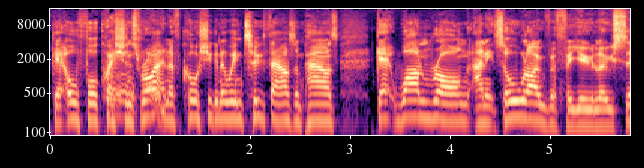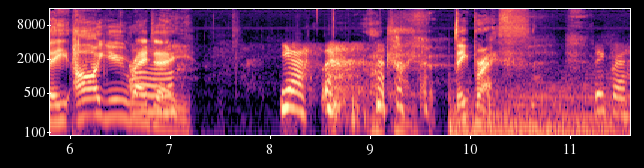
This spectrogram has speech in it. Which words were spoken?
Get all four questions right, and of course, you're going to win £2,000. Get one wrong, and it's all over for you, Lucy. Are you ready? Uh, yes. Okay. Deep breath. Big breath.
